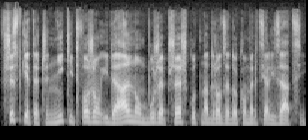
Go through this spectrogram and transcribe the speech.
Wszystkie te czynniki tworzą idealną burzę przeszkód na drodze do komercjalizacji.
